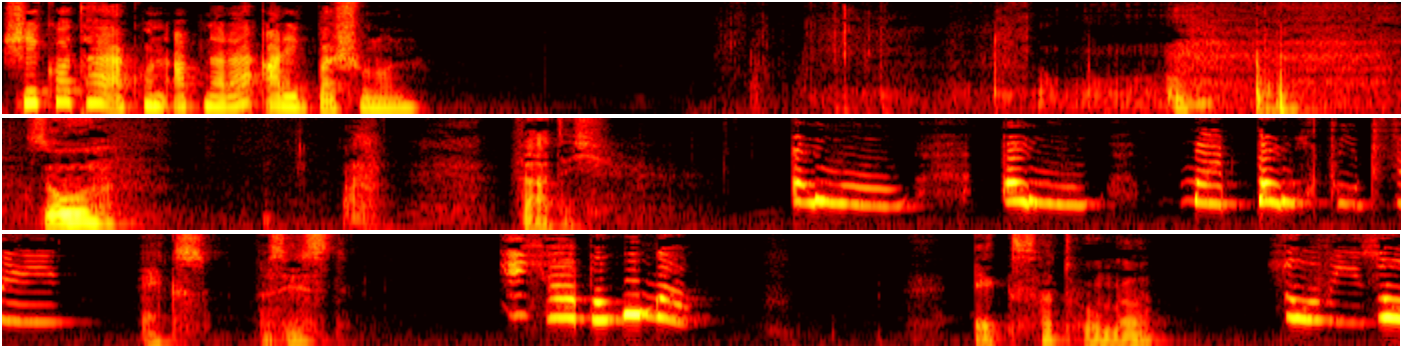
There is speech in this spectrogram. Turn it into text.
সে কথা এখন আপনারা আরেকবার শুনুন So. Fertig. Au, au, mein Bauch tut weh. Ex, was ist? Ich habe Hunger. Ex hat Hunger? Sowieso.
